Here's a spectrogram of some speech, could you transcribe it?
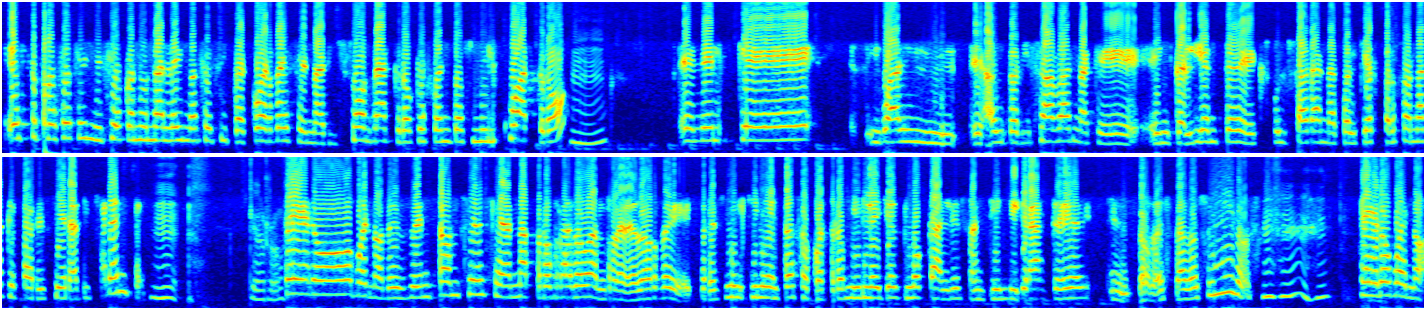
Este proceso inició con una ley, no sé si te acuerdas, en Arizona, creo que fue en 2004, en el que igual eh, autorizaban a que en caliente expulsaran a cualquier persona que pareciera diferente. Mm, qué horror. Pero bueno, desde entonces se han aprobado alrededor de 3.500 o 4.000 leyes locales anti-inmigrante en todo Estados Unidos. Pero bueno,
